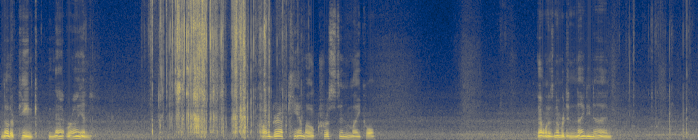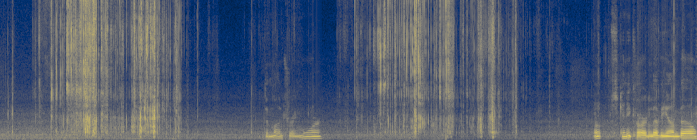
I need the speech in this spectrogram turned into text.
Another pink. Matt Ryan. Autograph camo. Christine Michael. That one is numbered to 99. Damontre Moore. Oh, skinny card, Le'Veon Bell.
